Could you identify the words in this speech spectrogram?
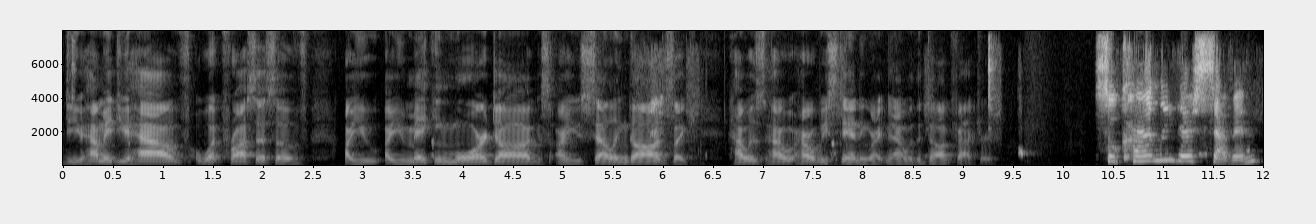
do you? How many do you have? What process of are you are you making more dogs? Are you selling dogs? Like how is how how are we standing right now with the dog factory? So currently there's seven.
